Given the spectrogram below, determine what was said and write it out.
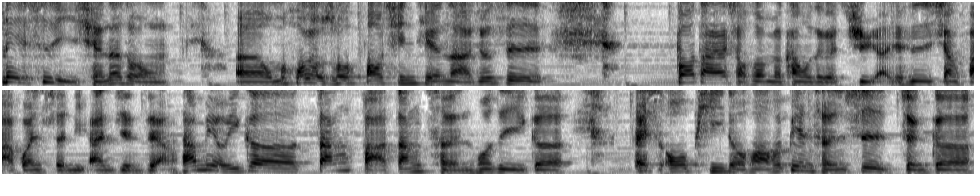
类似以前那种，呃，我们火友说包青天呐，就是不知道大家小时候有没有看过这个剧啊，也是像法官审理案件这样，他没有一个章法章程或是一个 SOP 的话，会变成是整个。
